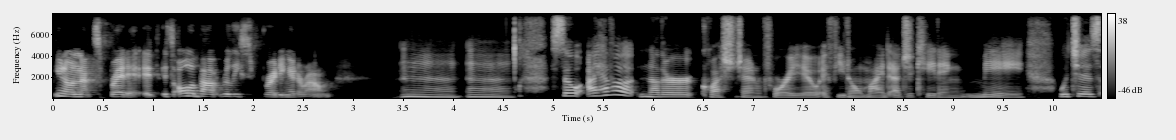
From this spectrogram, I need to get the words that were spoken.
you know, not spread it. it it's all about really spreading it around. Mm, mm. So, I have a, another question for you, if you don't mind educating me, which is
